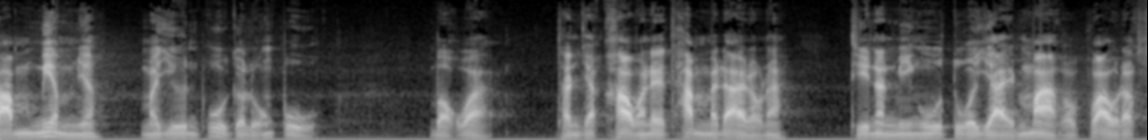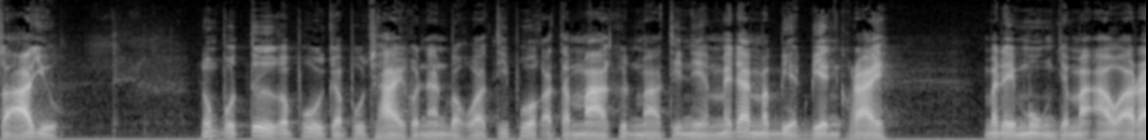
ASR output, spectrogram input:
ดำเมี่ยมเนี่ยมายืนพูดกับหลวงปู่ บอกว่าท่านจะเข้ามาได้ถ้ำไม่ได้หรอกนะ ที่นั่นมีงูตัวใหญ่มากก็เฝ้ารักษาอยู่ หลวงปู่ตื้อก็พูดกับผู้ชายคนนั้น บอกว่าที่พวกอาตมาขึ้นมาที่เนี่ยไม่ได้มาเบียดเบียนใคร ไม่ได้มุ่งจะมาเอาอะไร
